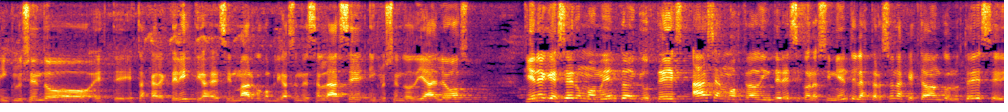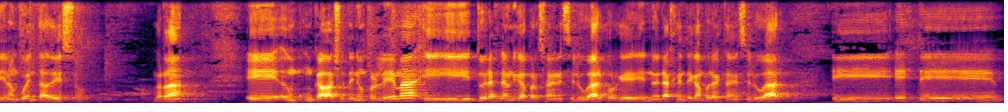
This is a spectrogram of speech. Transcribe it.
incluyendo este, estas características, es decir, marco, complicación, desenlace, incluyendo diálogos, tiene que ser un momento en que ustedes hayan mostrado interés y conocimiento y las personas que estaban con ustedes se dieron cuenta de eso, ¿verdad? Eh, un, caballo tenía un problema y tú eras la única persona en ese lugar porque no era gente de campo la que estaba en ese lugar. Este,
